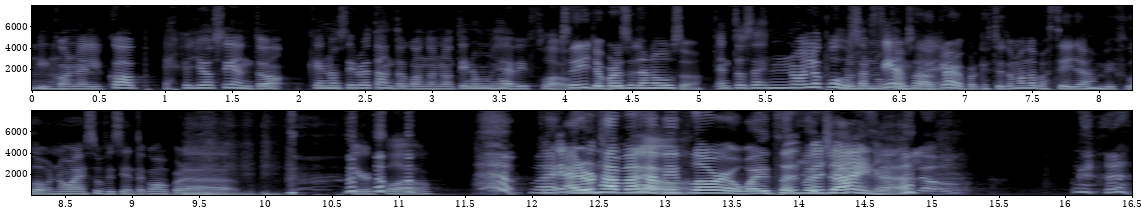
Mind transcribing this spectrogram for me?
y con el cup es que yo siento que no sirve tanto cuando no tienes un heavy flow. Sí, yo por eso ya no uso. Entonces no lo puedo Por usar siempre. usado. Claro, porque estoy tomando pastillas, mi flow no es suficiente como para... Your flow. I don't have a heavy flow. or a white side Side vagina. vagina.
